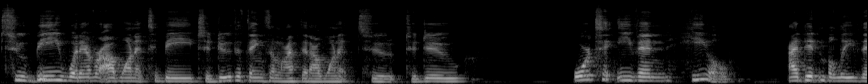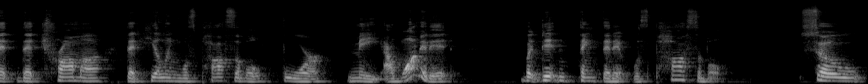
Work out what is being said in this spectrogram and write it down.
to be whatever I wanted to be, to do the things in life that I wanted to to do or to even heal. I didn't believe that that trauma, that healing was possible for me. I wanted it, but didn't think that it was possible. So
